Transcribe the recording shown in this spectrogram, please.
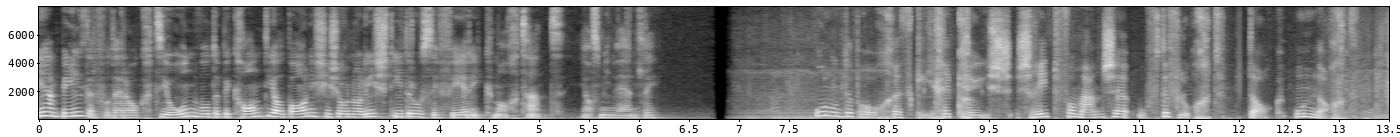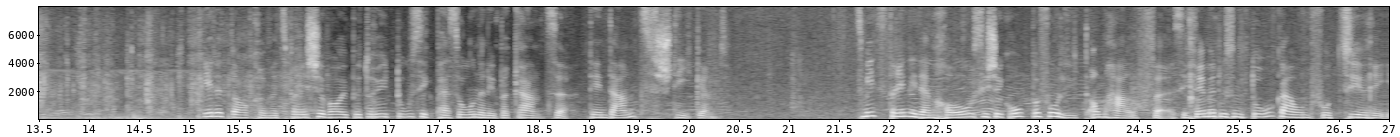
Wir haben Bilder von der Aktion, die der bekannte albanische Journalist Idro Seferi gemacht hat. Jasmin Wernli. Ununterbrochen das gleiche Geräusch. Schritt von Menschen auf der Flucht. Tag und Nacht. Jeden Tag kommen zu Breschewa über 3000 Personen über die Grenze. Tendenz steigend. Mit drin in diesem Chaos ist eine Gruppe von Leuten am helfen. Sie kommen aus dem Thurgau und von Zürich.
